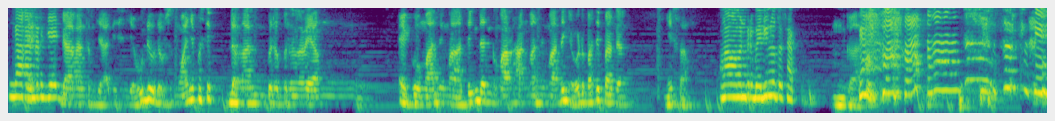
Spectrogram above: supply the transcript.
nggak akan terjadi. Gak akan terjadi sih. Ya udah udah semuanya pasti dengan bener-bener yang ego masing-masing dan kemarahan masing-masing ya udah pasti pada misah. Pengalaman pribadi lu tuh, Sep. Enggak. Nih,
